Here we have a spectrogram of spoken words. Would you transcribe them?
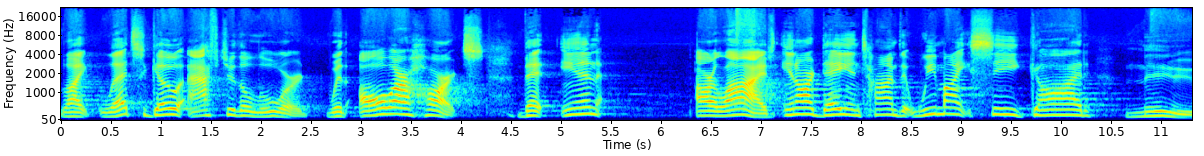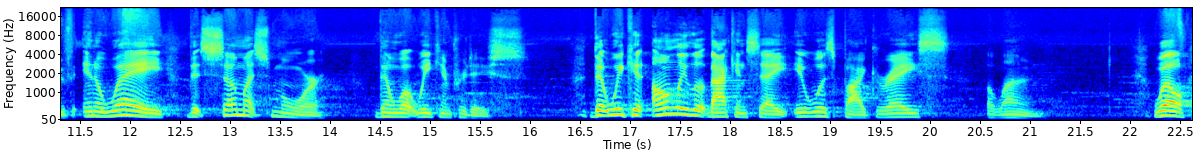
Like, let's go after the Lord with all our hearts, that in our lives, in our day and time, that we might see God move in a way that's so much more than what we can produce. That we could only look back and say, it was by grace alone. Well,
